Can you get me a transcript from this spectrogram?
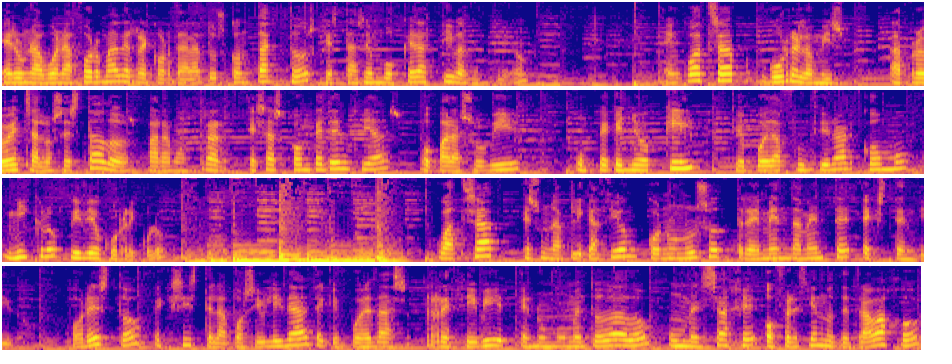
Era una buena forma de recordar a tus contactos que estás en búsqueda activa de empleo. En WhatsApp ocurre lo mismo. Aprovecha los estados para mostrar esas competencias o para subir un pequeño clip que pueda funcionar como micro videocurrículo. WhatsApp es una aplicación con un uso tremendamente extendido. Por esto existe la posibilidad de que puedas recibir en un momento dado un mensaje ofreciéndote trabajo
